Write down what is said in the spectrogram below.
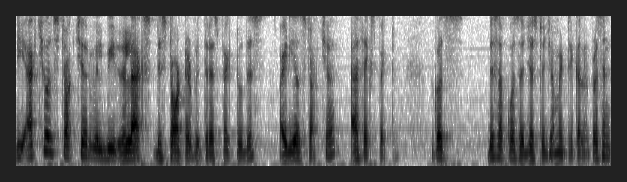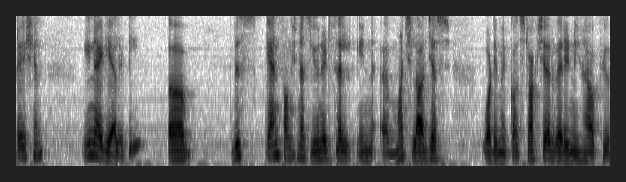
the actual structure will be relaxed distorted with respect to this ideal structure as expected, because this of course is just a geometrical representation. In ideality, uh, this can function as unit cell in a much larger what you may call structure wherein you have few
